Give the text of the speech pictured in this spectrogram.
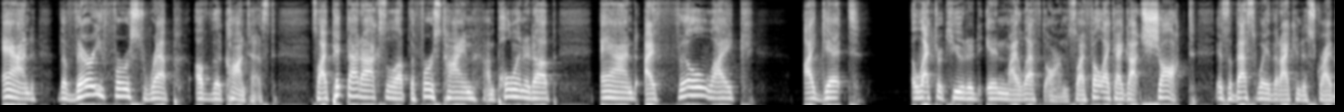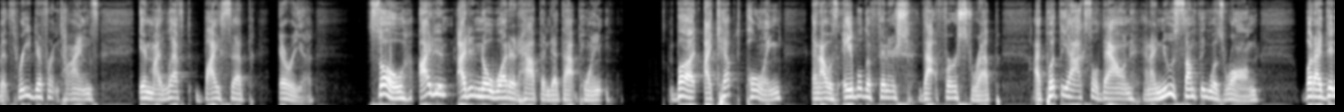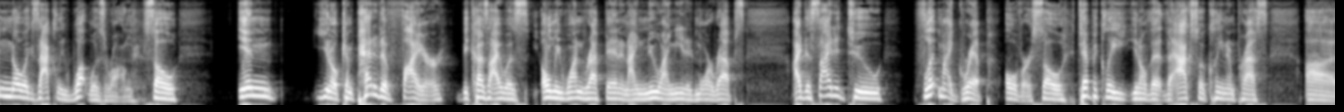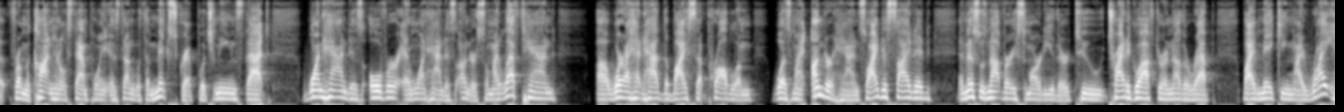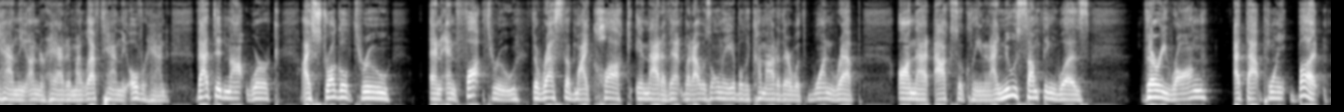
And the very first rep of the contest. So I pick that axle up the first time, I'm pulling it up, and I feel like I get electrocuted in my left arm. So I felt like I got shocked, is the best way that I can describe it. Three different times in my left bicep area. So I didn't I didn't know what had happened at that point, but I kept pulling and I was able to finish that first rep. I put the axle down and I knew something was wrong, but I didn't know exactly what was wrong. So in you know competitive fire because I was only one rep in and I knew I needed more reps, I decided to flip my grip over. So typically, you know, the, the axle clean and press uh, from a continental standpoint is done with a mixed grip, which means that one hand is over and one hand is under. So my left hand, uh, where I had had the bicep problem, was my underhand. So I decided, and this was not very smart either, to try to go after another rep by making my right hand the underhand and my left hand the overhand. That did not work. I struggled through and and fought through the rest of my clock in that event, but I was only able to come out of there with one rep on that axle clean. And I knew something was very wrong at that point, but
